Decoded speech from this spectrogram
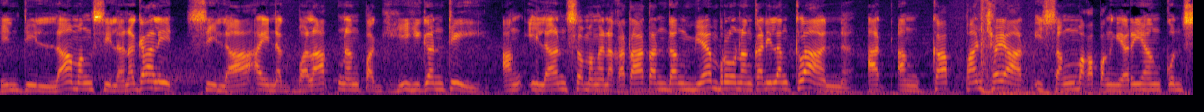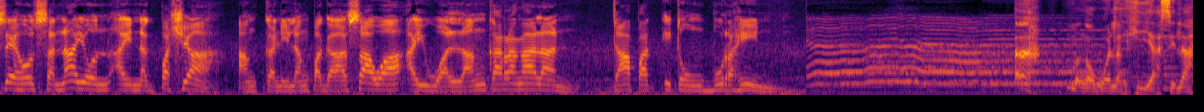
hindi lamang sila nagalit, sila ay nagbalak ng paghihiganti. Ang ilan sa mga nakatatandang miyembro ng kanilang clan at ang Kap Panchayat, isang makapangyarihang konseho sa nayon ay nagpasya. Ang kanilang pag-aasawa ay walang karangalan. Dapat itong burahin. Ah, mga walang hiya sila.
